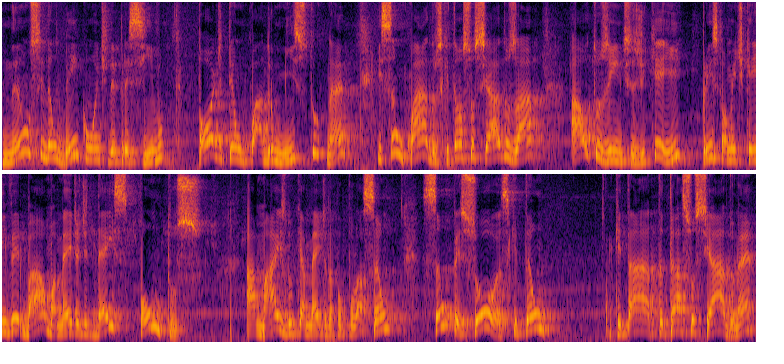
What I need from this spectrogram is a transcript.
não se dão bem com o antidepressivo, pode ter um quadro misto, né? E são quadros que estão associados a altos índices de QI, principalmente QI verbal, uma média de 10 pontos a mais do que a média da população. São pessoas que estão que está tá associado, né?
